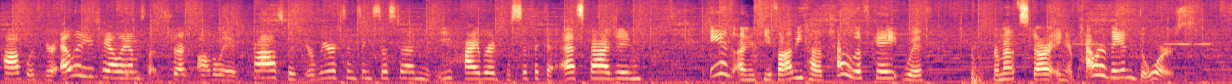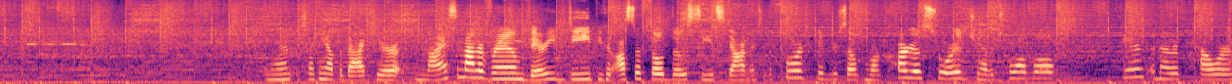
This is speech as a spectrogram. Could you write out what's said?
top with your LED tail lamps that stretch all the way across with your rear sensing system, your e-hybrid Pacifica S badging, and on your key fob, you have a power liftgate with remote start and your power van doors. And checking out the back here, nice amount of room, very deep. You can also fold those seats down into the floor to give yourself more cargo storage. You have a 12 volt and another power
